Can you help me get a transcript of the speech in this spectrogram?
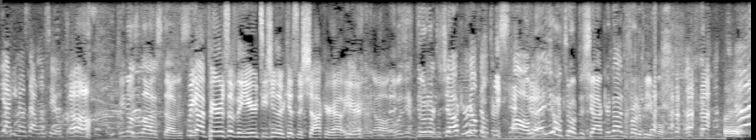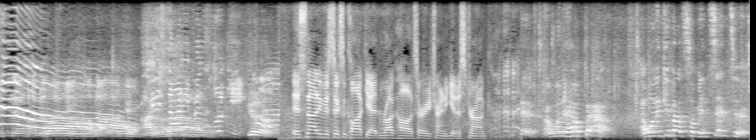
Yeah, he knows that one too. Oh, He knows a lot of stuff. It's we got parents of the year teaching their kids to shocker out here. Oh, was he doing up the shocker? No filters. Oh man, you don't throw up the shocker, not in front of people. No no He's not even looking. It's not even six o'clock yet, and Rockaholics are already trying to get us drunk. I want to help out. I want to give out some incentives.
